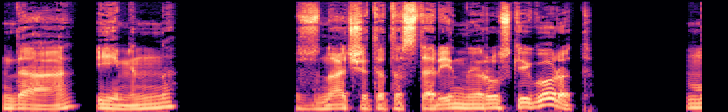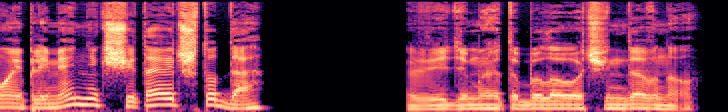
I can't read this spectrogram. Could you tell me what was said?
Да, именно. Значит, это старинный русский город? Мой племянник считает, что да. Видимо, это было очень давно.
